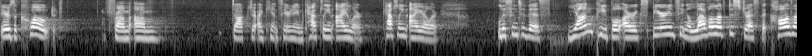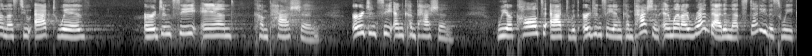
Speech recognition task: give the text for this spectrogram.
There's a quote from um, Dr. I can't say her name, Kathleen Eiler. Kathleen Eiler. Listen to this. Young people are experiencing a level of distress that calls on us to act with urgency and compassion. Urgency and compassion. We are called to act with urgency and compassion. And when I read that in that study this week,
